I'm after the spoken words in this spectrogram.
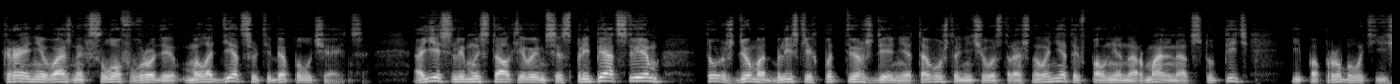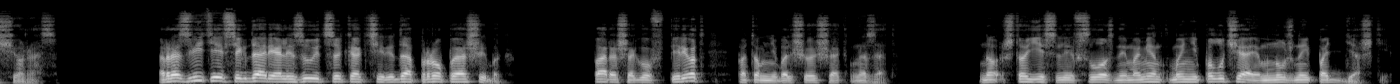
крайне важных слов вроде «молодец, у тебя получается». А если мы сталкиваемся с препятствием, то ждем от близких подтверждения того, что ничего страшного нет и вполне нормально отступить и попробовать еще раз. Развитие всегда реализуется как череда проб и ошибок. Пара шагов вперед, потом небольшой шаг назад. Но что если в сложный момент мы не получаем нужной поддержки?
